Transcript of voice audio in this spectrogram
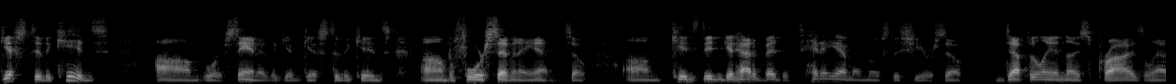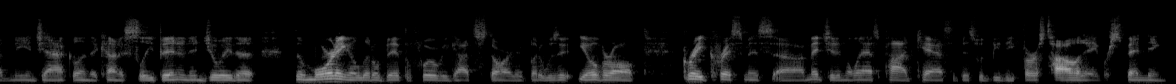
gifts to the kids um, or Santa to give gifts to the kids uh, before 7 a.m. So um, kids didn't get out of bed till 10 a.m. almost this year. So definitely a nice surprise. Allowed me and Jacqueline to kind of sleep in and enjoy the the morning a little bit before we got started. But it was a, overall great Christmas. Uh, I mentioned in the last podcast that this would be the first holiday we're spending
